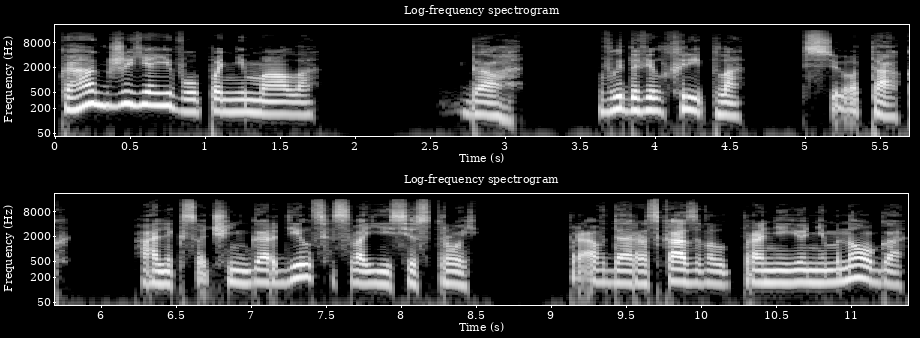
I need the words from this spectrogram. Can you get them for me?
Как же я его понимала. «Да», — выдавил хрипло. Все так. Алекс очень гордился своей сестрой. Правда, рассказывал про нее немного,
